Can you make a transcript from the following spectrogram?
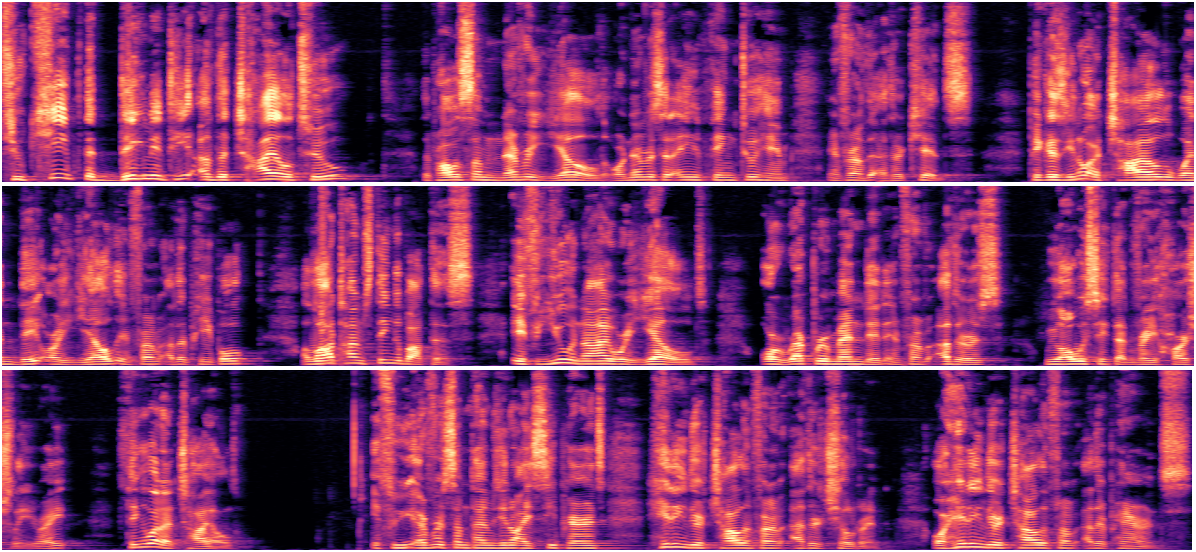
to keep the dignity of the child too, the Prophet ﷺ never yelled or never said anything to him in front of the other kids. Because you know, a child, when they are yelled in front of other people, a lot of times think about this. If you and I were yelled or reprimanded in front of others, we always take that very harshly, right? Think about a child. If you ever sometimes, you know, I see parents hitting their child in front of other children or hitting their child in front of other parents.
